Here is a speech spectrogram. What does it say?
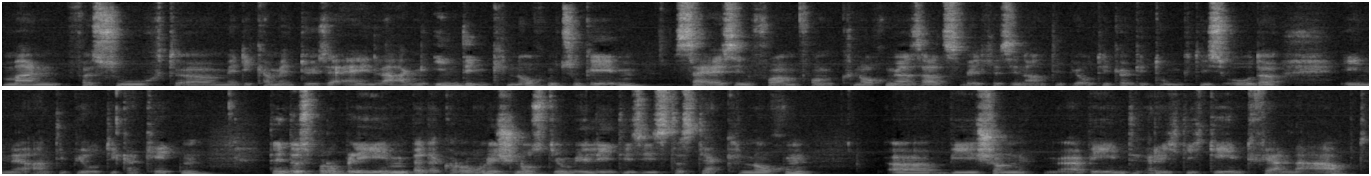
Man versucht äh, medikamentöse Einlagen in den Knochen zu geben, sei es in Form von Knochenersatz, welches in Antibiotika getunkt ist, oder in Antibiotikaketten. Denn das Problem bei der chronischen Osteomyelitis ist, dass der Knochen, äh, wie schon erwähnt, richtig gehend vernarbt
